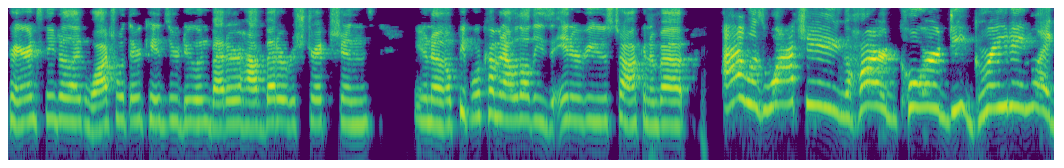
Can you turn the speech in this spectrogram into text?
Parents need to like watch what their kids are doing better, have better restrictions. You know, people were coming out with all these interviews talking about I was watching hardcore degrading like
